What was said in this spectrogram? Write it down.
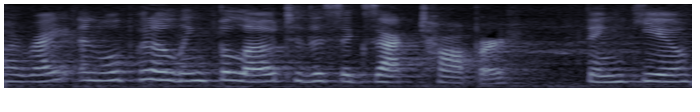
All right, and we'll put a link below to this exact topper. Thank you.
